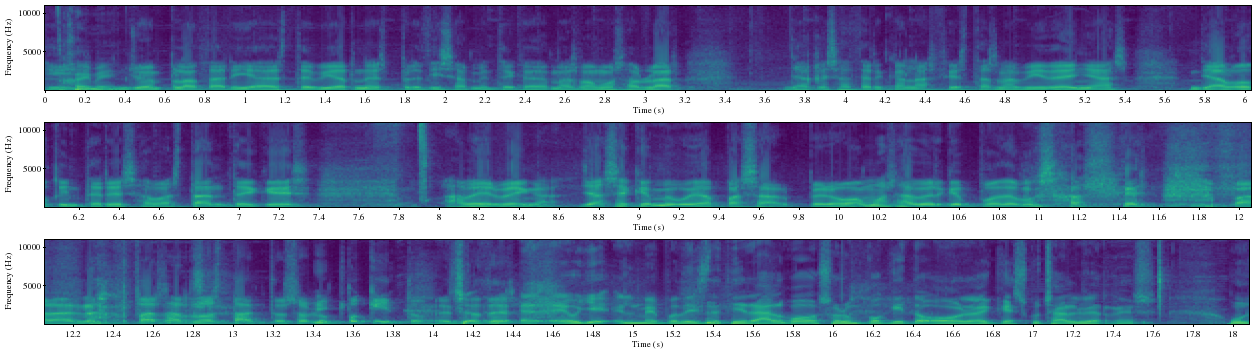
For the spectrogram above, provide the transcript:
Y yo emplazaría este viernes precisamente que además vamos a hablar, ya que se acercan las fiestas navideñas, de algo que interesa bastante, que es, a ver, venga, ya sé que me voy a pasar, pero vamos a ver qué podemos hacer para no pasarnos tanto, solo un poquito. Entonces, eh, eh, oye, ¿me podéis decir algo solo un poquito o hay que escuchar el viernes? Un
